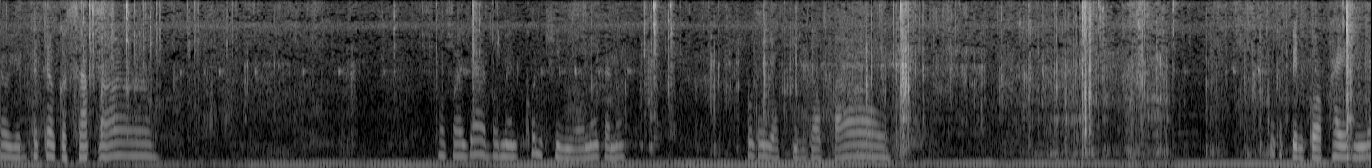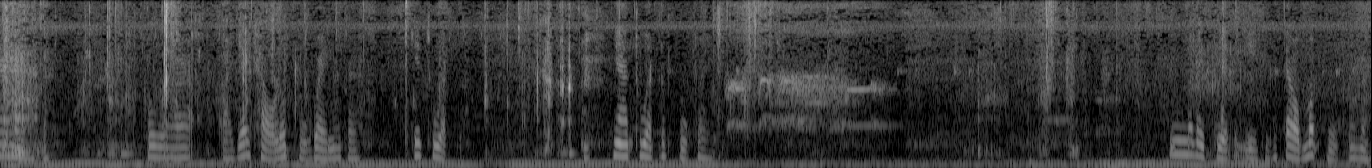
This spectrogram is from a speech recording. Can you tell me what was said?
จ้าเห็นพระเจ้ากระซับบ้าวเพราะว่าญาบ่แม่นคนขี้เหนียวเนาะกันเนาะพวกก็อยากกินเราไปมันก็เป็นกอไผ่ของย่าจ้ะเพราะว่าอาย่าเถาแล้วปลูกไว้เนาะจ้ะเจ๊ทวดยาทวดแล้วปลูกไว้มันไม่ได้เกิดอีกเขาเจ้ามาปลูกนั่นน่ะ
